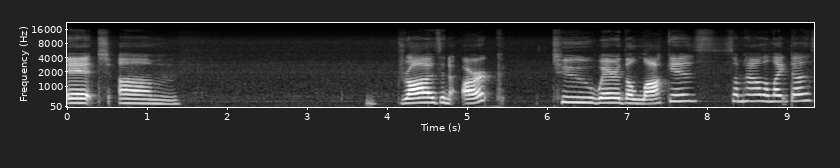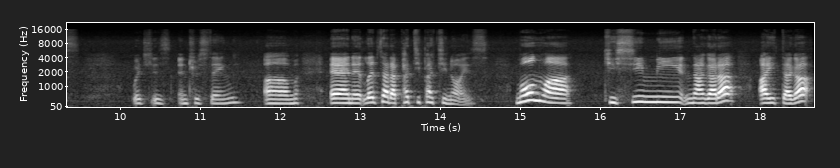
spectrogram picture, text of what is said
it, um, draws an arc to where the lock is, somehow the light does, which is interesting. Um, and it lets out a pachi pachi noise. 門はきしみながら開いたが、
